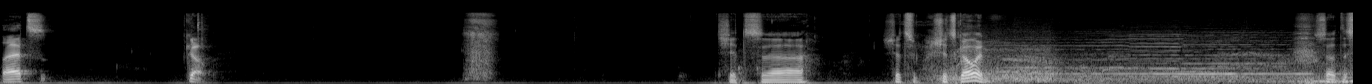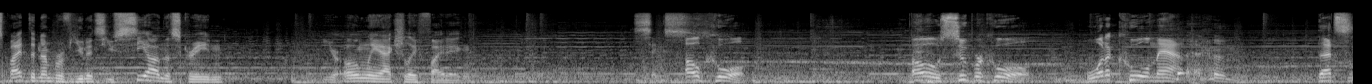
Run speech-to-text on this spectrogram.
Let's go. Shit's uh, shit's shit's going. So, despite the number of units you see on the screen, you're only actually fighting six. Oh, cool. Oh, super cool. What a cool map. That's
